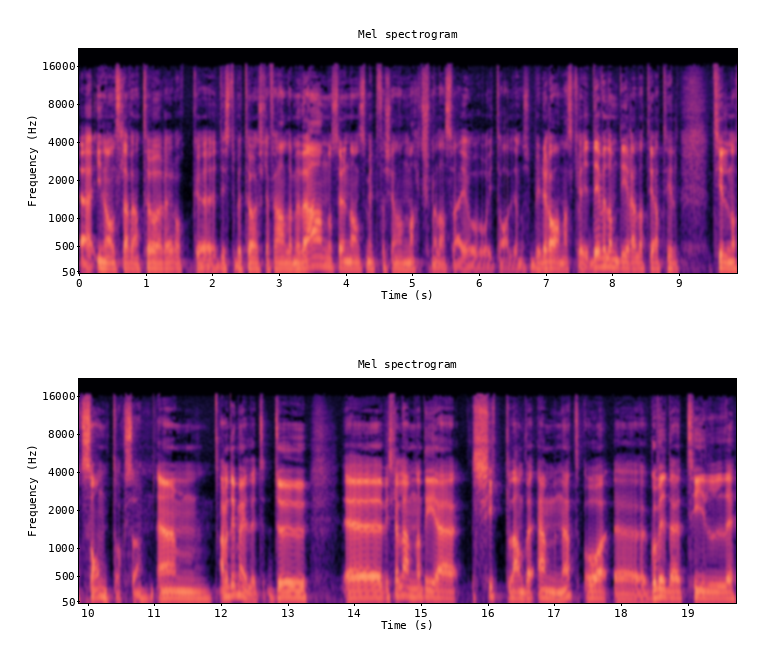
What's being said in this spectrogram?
eh, innehållsleverantörer och eh, distributörer ska förhandla med varandra och så är det någon som inte får se någon match mellan Sverige och, och Italien och så blir det ramaskri. Det är väl om det är relaterat till, till något sånt också. Um, ja, men det är möjligt. Du, eh, vi ska lämna det kittlande ämnet och eh, gå vidare till, eh,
